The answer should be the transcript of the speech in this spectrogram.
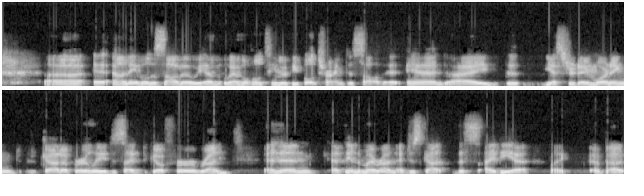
uh, unable to solve it. We have we have a whole team of people trying to solve it. And I the, yesterday morning got up early, decided to go for a run, and then at the end of my run, I just got this idea like about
